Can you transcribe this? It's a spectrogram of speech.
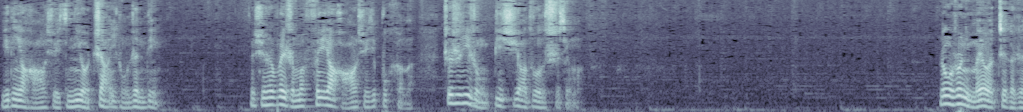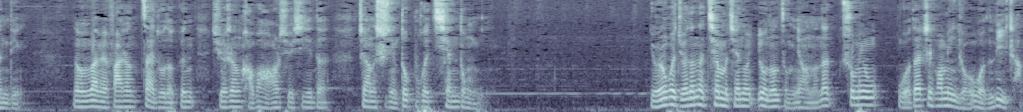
一定要好好学习，你有这样一种认定，那学生为什么非要好好学习不可呢？这是一种必须要做的事情吗？如果说你没有这个认定，那么外面发生再多的跟学生好不好好学习的这样的事情都不会牵动你。有人会觉得，那牵不牵动又能怎么样呢？那说明我在这方面有我的立场，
